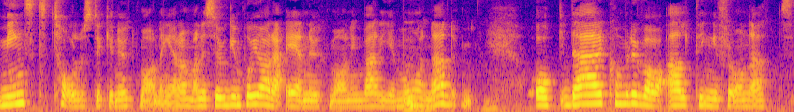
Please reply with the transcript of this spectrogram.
minst 12 stycken utmaningar om man är sugen på att göra en utmaning varje Mm. månad. Och där kommer det vara allting ifrån att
